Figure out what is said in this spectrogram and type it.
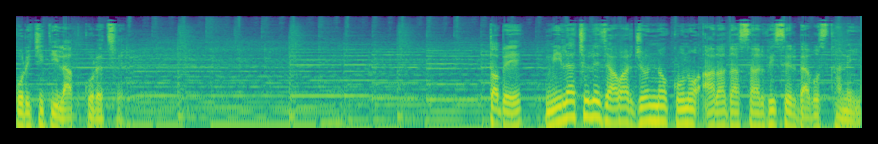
পরিচিতি লাভ করেছে। তবে নীলাচলে যাওয়ার জন্য কোনো আলাদা সার্ভিসের ব্যবস্থা নেই।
